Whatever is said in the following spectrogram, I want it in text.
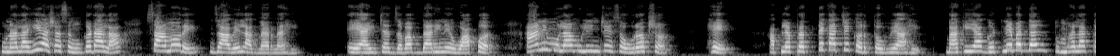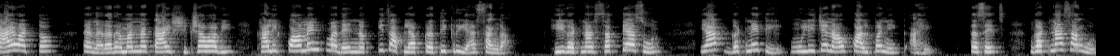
कुणालाही अशा संकटाला सामोरे जावे लागणार नाही. ए आयच्या जबाबदारीने वापर आणि मुलामुलींचे संरक्षण हे आपल्या प्रत्येकाचे कर्तव्य आहे. बाकी या घटनेबद्दल तुम्हाला काय वाटतं? त्या नराधामांना काय शिक्षा व्हावी? खाली कॉमेंटमध्ये नक्कीच आपल्या प्रतिक्रिया सांगा. ही घटना सत्य असून या घटनेतील मुलीचे नाव काल्पनिक आहे. तसेच घटना सांगून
